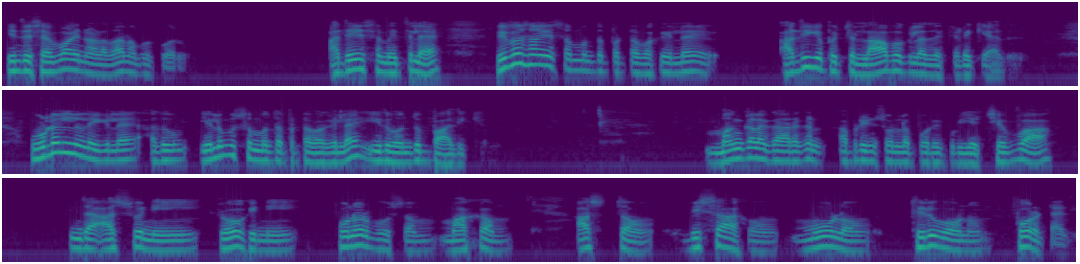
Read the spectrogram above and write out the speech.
இந்த செவ்வாயினால தான் நம்மளுக்கு வரும். அதே சமயத்தில் விவசாயம் சம்மந்தப்பட்ட வகையில் அதிகபட்ச லாபங்கள் அது கிடைக்காது. உடல்நிலையில் அதுவும் எலும்பு சம்மந்தப்பட்ட வகையில் இது வந்து பாதிக்கும். மங்களகாரகன் அப்படின்னு சொல்ல போகக்கூடிய செவ்வா இந்த அஸ்வினி ரோகிணி புனர்பூசம் மகம் அஸ்தம் விசாகம் மூலம் திருவோணம் பூரட்டாதி.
